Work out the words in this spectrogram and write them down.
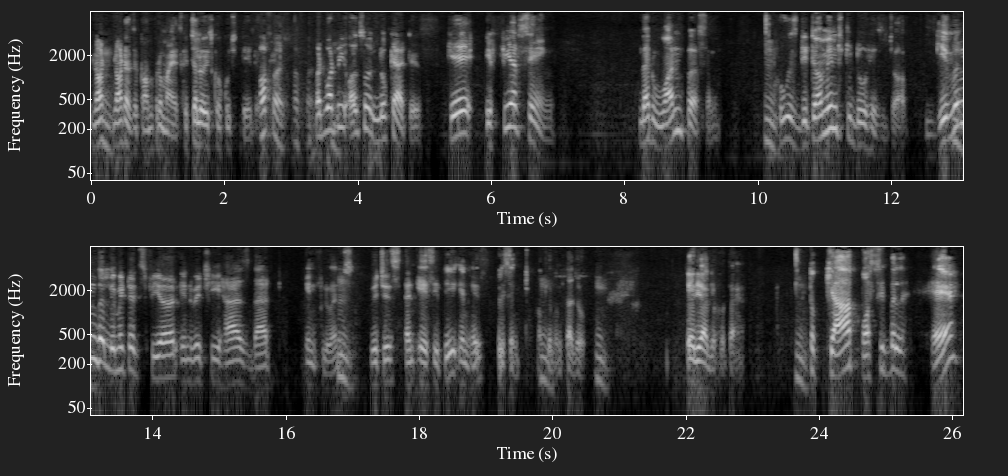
not Hmm. not as a compromise कि चलो इसको कुछ दे दे Of course, of course. but what mm. we also look at is कि if we are saying that one person Hmm. who is determined to do his job, given Hmm. the limited sphere in which he has that influence, mm. which is an ACP in his precinct, मतलब उनका जो Hmm. एरिया जो होता है Hmm. तो क्या पॉसिबल है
